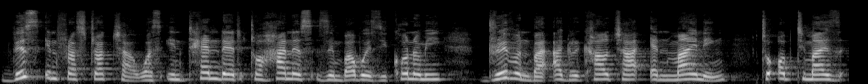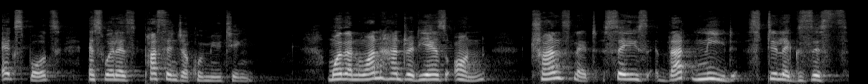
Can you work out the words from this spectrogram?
This infrastructure was intended to harness Zimbabwe's economy, driven by agriculture and mining, to optimize exports as well as passenger commuting. More than 100 years on, Transnet says that need still exists.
